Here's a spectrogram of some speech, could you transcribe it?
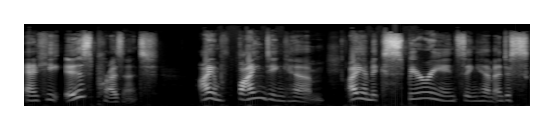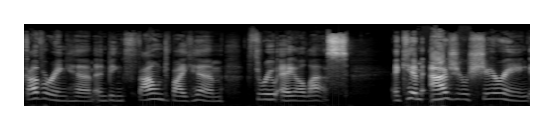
And He is present. I am finding him. I am experiencing him and discovering him and being found by him through ALS. And Kim, as you're sharing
